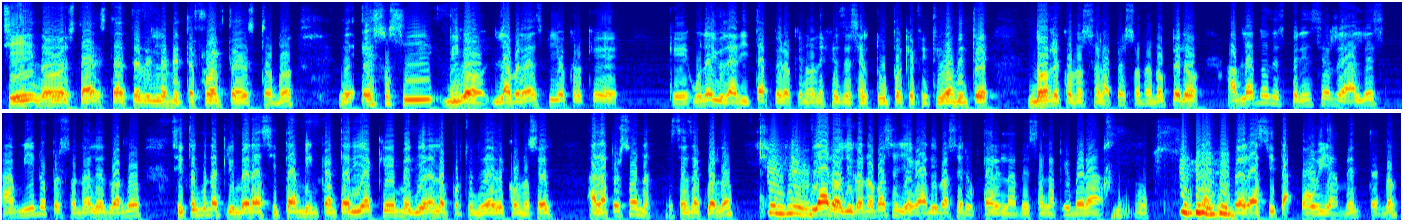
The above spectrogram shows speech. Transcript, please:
Sí, no, está, está terriblemente fuerte esto, ¿no? Eh, eso sí, digo, la verdad es que yo creo que, que una ayudadita, pero que no dejes de ser tú, porque efectivamente no reconoces a la persona, ¿no? Pero hablando de experiencias reales, a mí en lo personal, Eduardo, si tengo una primera cita, me encantaría que me dieran la oportunidad de conocer a la persona, ¿estás de acuerdo? Claro, digo, no vas a llegar y vas a eructar en la mesa la primera, la primera cita, obviamente, ¿no?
